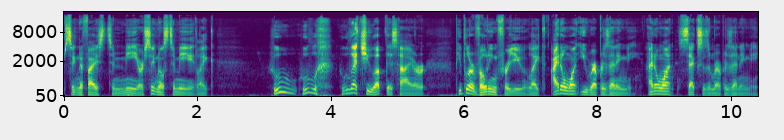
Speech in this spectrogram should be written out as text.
signifies to me or signals to me like who who who let you up this high or people are voting for you like i don't want you representing me i don't want sexism representing me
